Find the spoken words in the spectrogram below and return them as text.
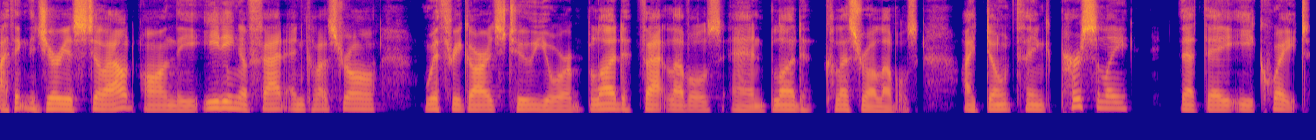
I think the jury is still out on the eating of fat and cholesterol with regards to your blood fat levels and blood cholesterol levels. I don't think personally that they equate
